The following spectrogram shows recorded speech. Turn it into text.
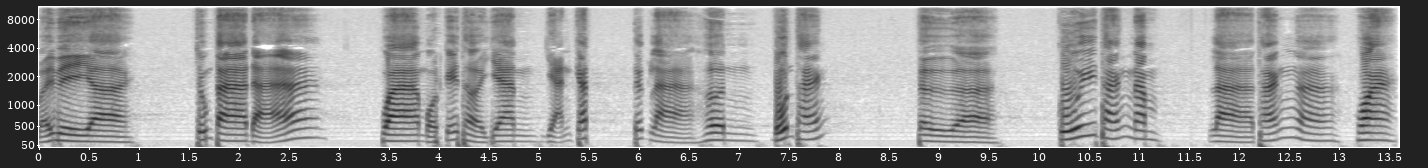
bởi vì à, chúng ta đã qua một cái thời gian giãn cách tức là hơn 4 tháng từ à, cuối tháng 5 là tháng à, hoa.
